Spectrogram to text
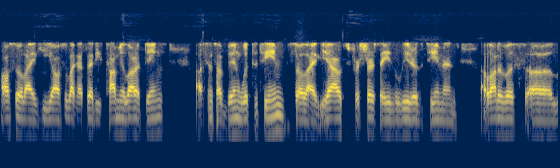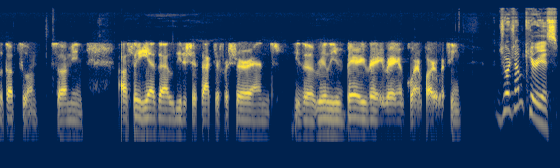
also, like he also, like I said, he's taught me a lot of things uh, since I've been with the team. So, like, yeah, I would for sure say he's the leader of the team, and a lot of us uh, look up to him. So, I mean, I'll say he has that leadership factor for sure, and he's a really very, very, very important part of our team. George, I'm curious.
